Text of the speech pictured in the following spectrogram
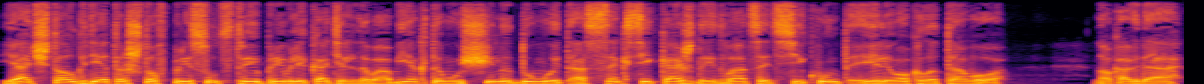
Я читал где-то, что в присутствии привлекательного объекта мужчина думает о сексе каждые 20 секунд или около того. Но когда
